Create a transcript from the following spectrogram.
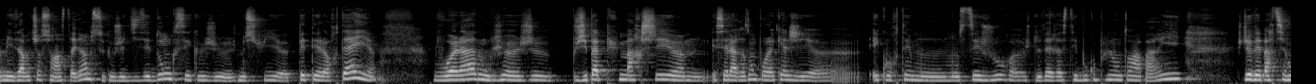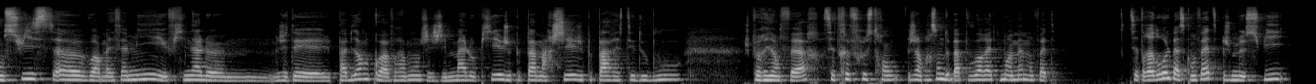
mes, aventures sur Instagram, ce que je disais donc, c'est que je, me suis euh, pété l'orteil. Voilà, donc je j'ai pas pu marcher, et c'est la raison pour laquelle j'ai écourté mon, mon, séjour. Je devais rester beaucoup plus longtemps à Paris. Je devais partir en Suisse, voir ma famille, et au final, j'étais pas bien, quoi. Vraiment, j'ai mal aux pieds, je peux pas marcher, je peux pas rester debout, je peux rien faire. C'est très frustrant. J'ai l'impression de pas pouvoir être moi-même, en fait. C'est très drôle parce qu'en fait, je me suis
